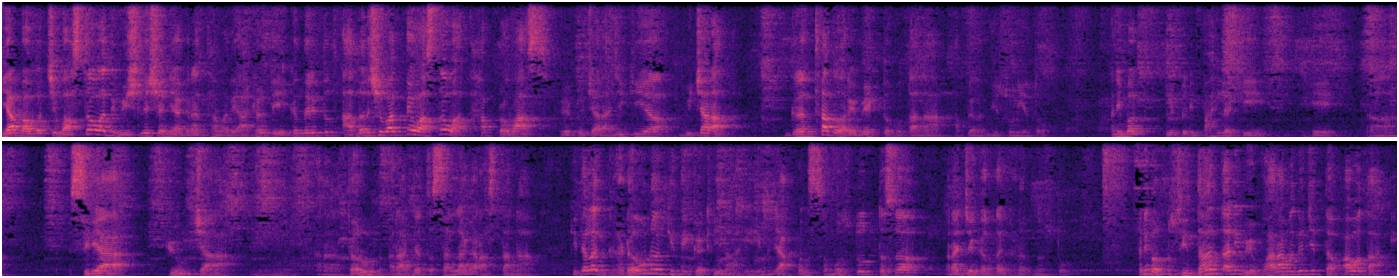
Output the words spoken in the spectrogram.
याबाबतचे वास्तववादी विश्लेषण या ग्रंथामध्ये आढळते. एकंदरीतच आदर्शवाद ते वास्तववाद हा प्रवास प्लेटोच्या राजकीय विचारात ग्रंथाद्वारे व्यक्त होताना आपल्याला दिसून येतो. आणि मग प्लेटोने पाहिलं की हे अं, सिरिया क्युमच्या तरुण राज्याचा सल्लागार असताना की त्याला घडवणं किती कठीण आहे? म्हणजे आपण समजतो तसं राज्यकर्ता घडत नसतो. आणि म्हणून सिद्धांत आणि व्यवहारामध्ये जी तफावत आहे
